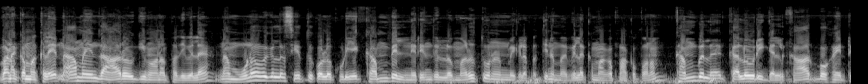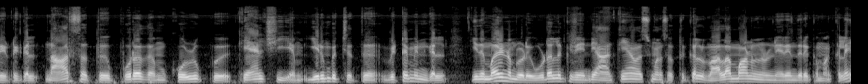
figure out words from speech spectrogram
வணக்கம் மக்களே நாம் இந்த ஆரோக்கியமான பதிவில் நம் உணவுகளில் சேர்த்துக்கொள்ளக்கூடிய கம்பில் நிறைந்துள்ள மருத்துவ நன்மைகளை பற்றி நம்ம விளக்கமாக பார்க்க போகிறோம் கம்பில் கலோரிகள் கார்போஹைட்ரேட்டுகள் நார்சத்து புரதம் கொழுப்பு கால்சியம் இரும்புச்சத்து விட்டமின்கள் இது மாதிரி நம்மளுடைய உடலுக்கு வேண்டிய அத்தியாவசியமான சத்துக்கள் வளமான அளவில் நிறைந்திருக்கு மக்களே.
